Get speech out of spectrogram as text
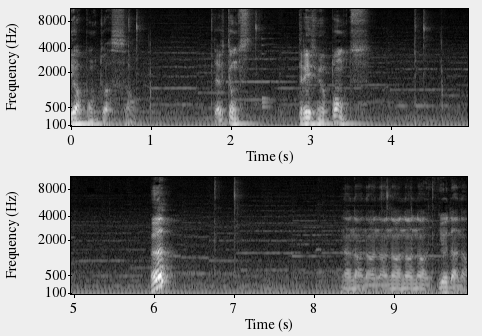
Deu a pontuação. Deve ter uns 3 mil pontos. Hã? Não, não, não, não, não, não, não. Guilda não.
